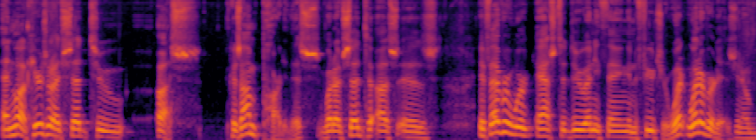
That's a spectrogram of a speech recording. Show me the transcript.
and look, here's what I've said to us, because I'm part of this. What I've said to us is, if ever we're asked to do anything in the future, what, whatever it is, you know,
